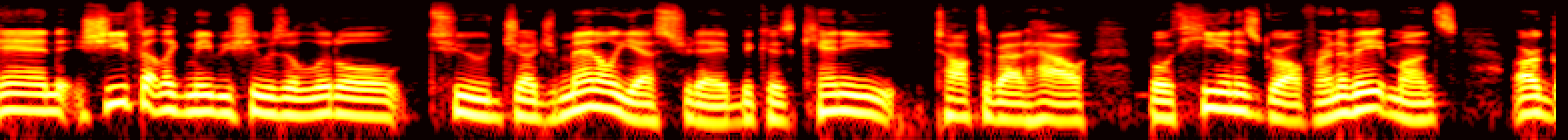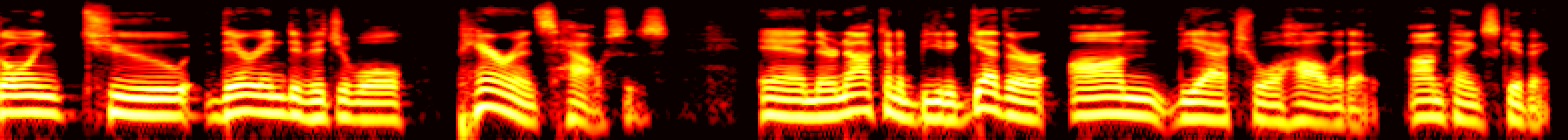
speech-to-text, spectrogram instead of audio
And she felt like maybe she was a little too judgmental yesterday because Kenny talked about how both he and his girlfriend of eight months are going to their individual parents' houses. And they're not going to be together on the actual holiday, on Thanksgiving.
